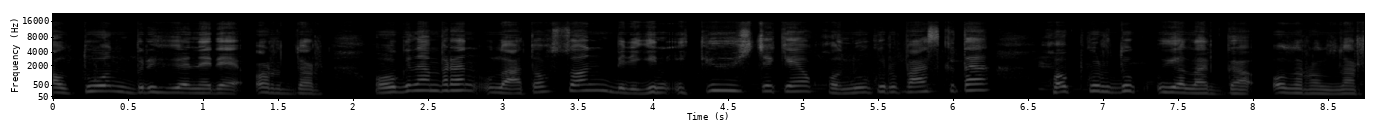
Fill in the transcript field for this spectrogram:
6-10 бірігенері ордор. Оғынан баран улатоқ сон білігін 200 теке қону күрпаскыта хоп күрдік уяларға олароллар.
